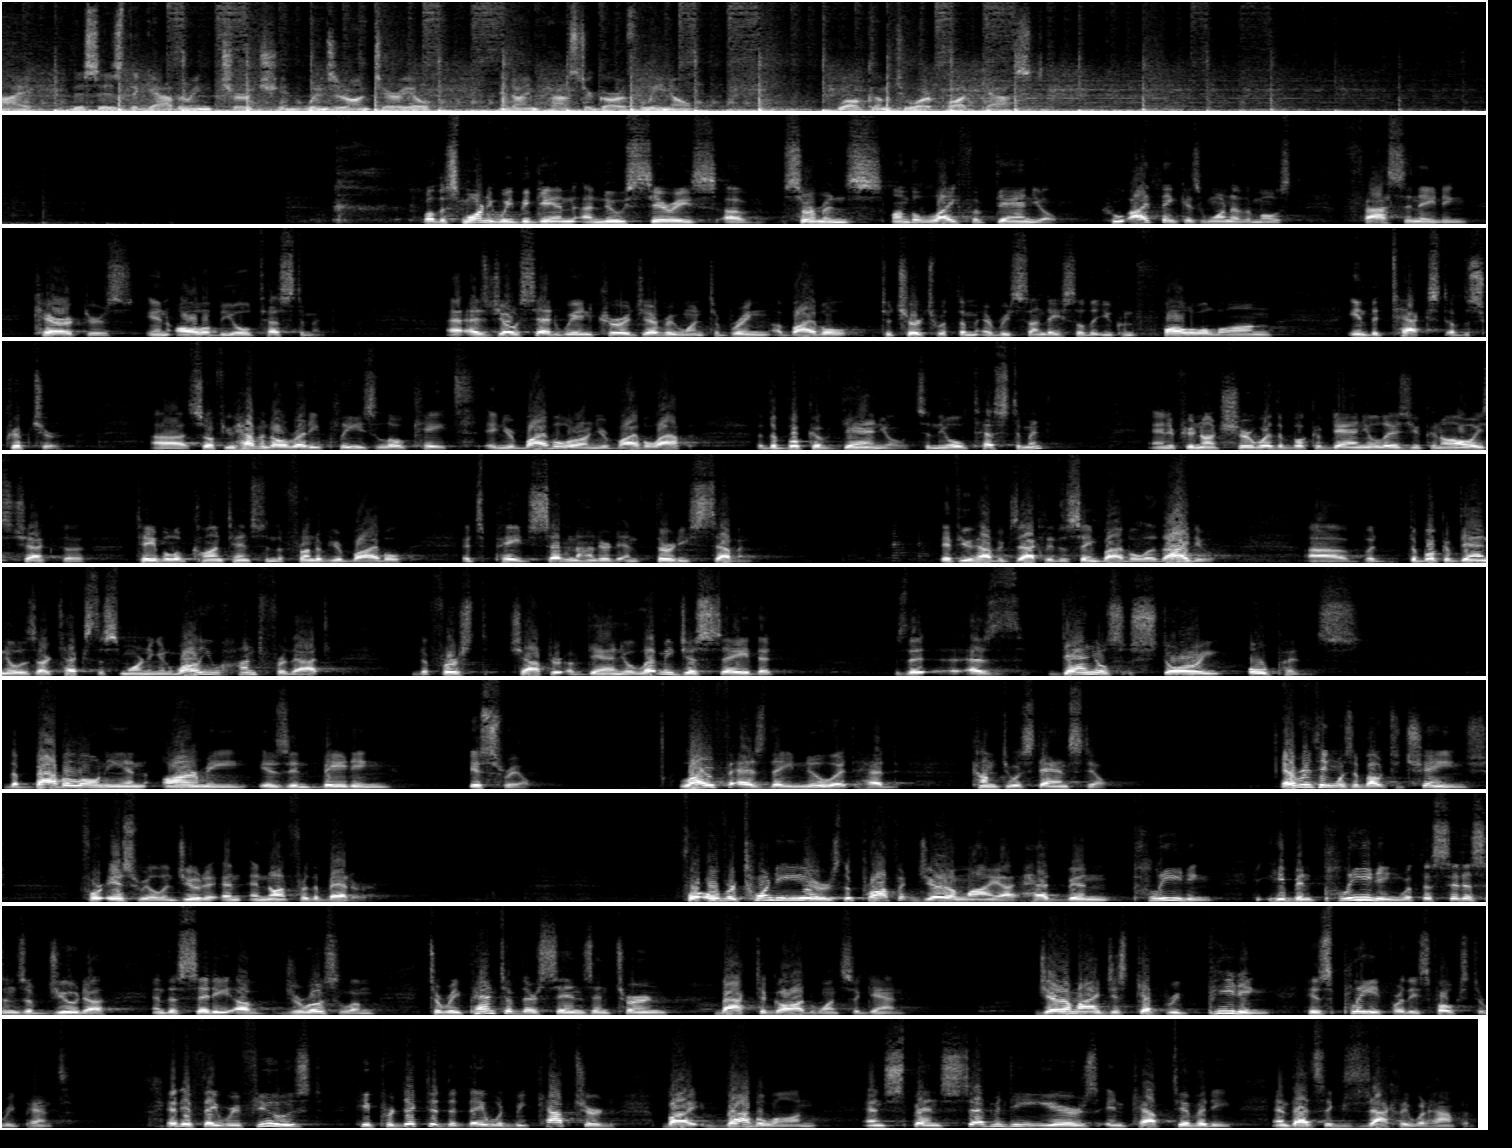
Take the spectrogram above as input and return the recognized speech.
Hi, this is The Gathering Church in Windsor, Ontario, and I'm Pastor Garth Leno. Welcome to our podcast. Well, this morning we begin a new series of sermons on the life of Daniel, who I think is one of the most fascinating characters in all of the Old Testament. As Joe said, we encourage everyone to bring a Bible to church with them every Sunday so that you can follow along in the text of the Scripture. Uh, so if you haven't already, please locate in your Bible or on your Bible app the book of Daniel. It's in the Old Testament. And if you're not sure where the book of Daniel is, you can always check the table of contents in the front of your Bible. It's page 737, if you have exactly the same Bible that I do. Uh, but the book of Daniel is our text this morning. And while you hunt for that, the first chapter of Daniel, let me just say that as, as Daniel's story opens, the Babylonian army is invading Israel. Life as they knew it had come to a standstill. Everything was about to change for Israel and Judah, and, and not for the better. For over 20 years, the prophet Jeremiah had been pleading. He'd been pleading with the citizens of Judah and the city of Jerusalem to repent of their sins and turn back to God once again. Jeremiah just kept repeating his plea for these folks to repent. And if they refused, he predicted that they would be captured by Babylon and spend 70 years in captivity. And that's exactly what happened.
